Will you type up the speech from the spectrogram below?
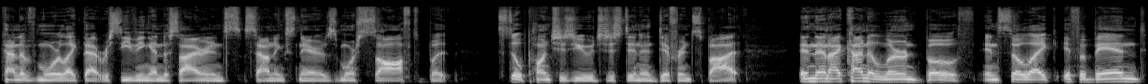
kind of more like that receiving end of sirens sounding snares, more soft, but still punches you. It's just in a different spot. And then I kind of learned both. And so, like, if a band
